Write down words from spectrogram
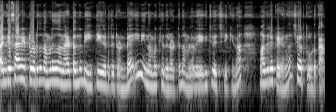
പഞ്ചസാര ഇട്ട് കൊടുത്ത് നമ്മൾ നന്നായിട്ടൊന്ന് ബീറ്റ് ചെയ്തെടുത്തിട്ടുണ്ട്. ഇനി നമുക്ക് ഇതിലോട്ട് നമ്മൾ വേവിച്ച് വെച്ചിരിക്കുന്ന മധുരക്കിഴങ്ങ് ചേർത്ത് കൊടുക്കാം.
